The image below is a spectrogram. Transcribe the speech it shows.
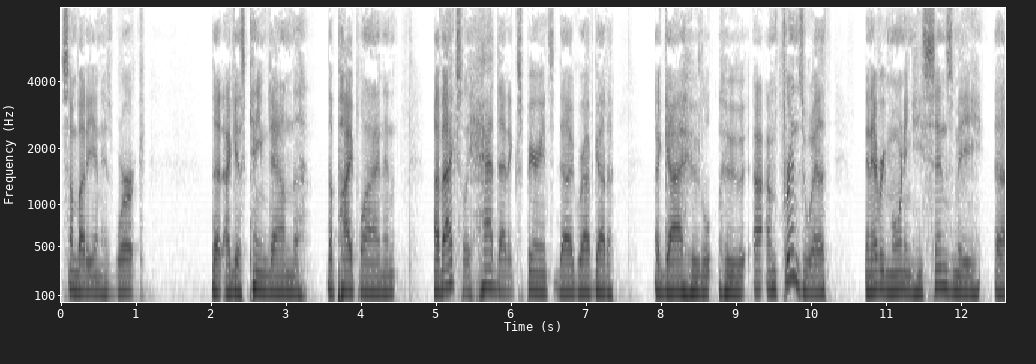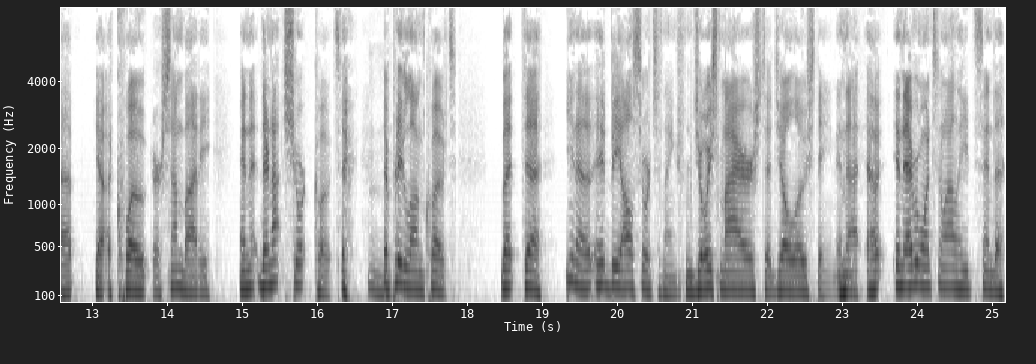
somebody in his work that I guess came down the the pipeline, and I've actually had that experience, Doug, where I've got a a guy who who I'm friends with, and every morning he sends me uh, yeah, a quote or somebody, and they're not short quotes; they're they're pretty long quotes, but uh, you know it'd be all sorts of things from Joyce Meyers to Joel Osteen, and I, uh, and every once in a while he'd send a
